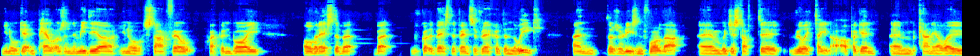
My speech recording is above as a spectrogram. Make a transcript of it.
you know, getting pelters in the media, you know, Starfelt, Whipping Boy, all the rest of it. But we've got the best defensive record in the league, and there's a reason for that. Um, we just have to really tighten it up again. Um, we can't allow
